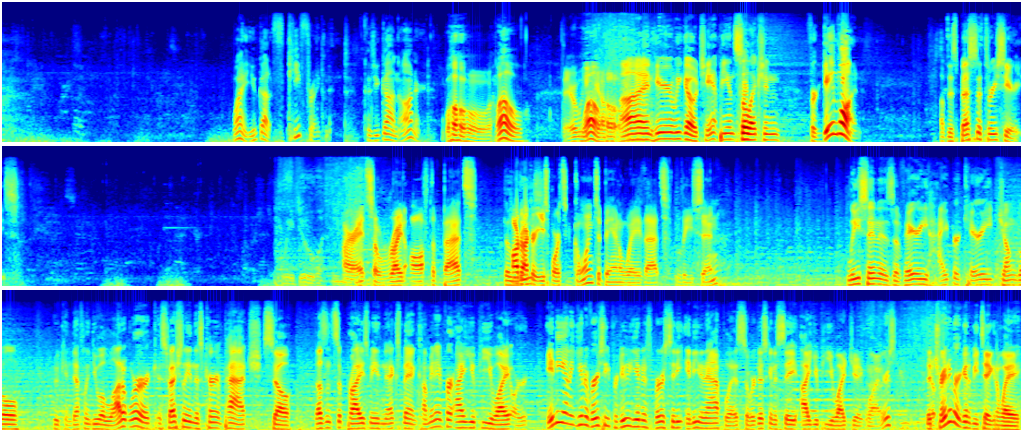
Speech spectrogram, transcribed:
Why, you got a key fragment because you got honored. Whoa, Whoa. there we Whoa. go. and here we go. Champion selection for game one of this best of three series. All right, so right off the bat, The Hard Rocker Lee- Esports going to ban away that Lee Sin. Lee Sin is a very hyper carry jungle who can definitely do a lot of work, especially in this current patch. So doesn't surprise me. The next ban coming in for IUPUI or Indiana University, Purdue University, Indianapolis. So we're just going to say IUPUI Jaguars. The Yep. Trinity are going to be taken away.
